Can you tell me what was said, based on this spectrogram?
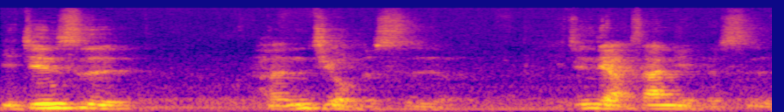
已经是很久的事了，已经两三年的事了。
